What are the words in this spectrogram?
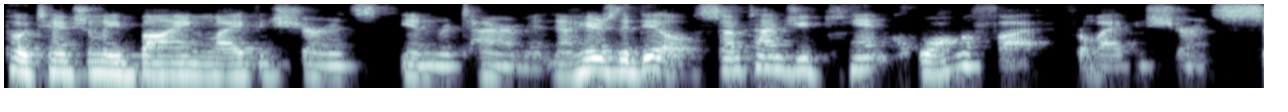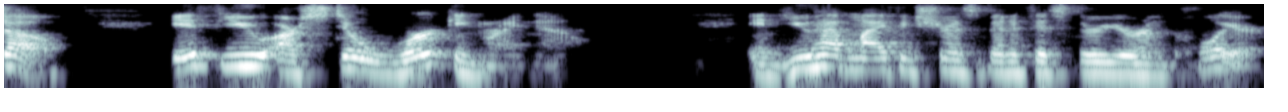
potentially buying life insurance in retirement. Now, here's the deal sometimes you can't qualify for life insurance. So if you are still working right now and you have life insurance benefits through your employer,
